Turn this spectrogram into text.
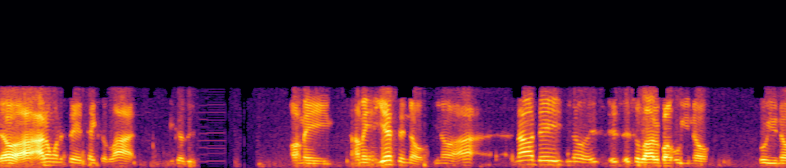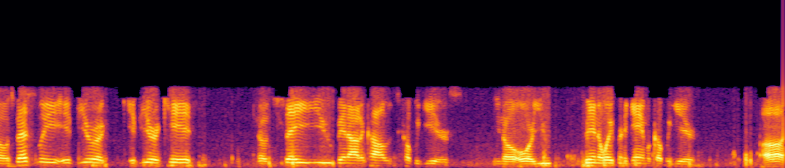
you know, I, I don't want to say it takes a lot because it's. I mean, I mean, yes and no. You know, I, nowadays, you know, it's, it's it's a lot about who you know, who you know. Especially if you're a if you're a kid, you know, say you've been out of college a couple years, you know, or you've been away from the game a couple years. Uh,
